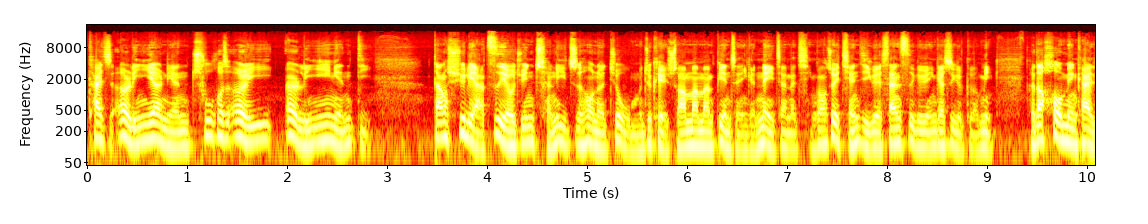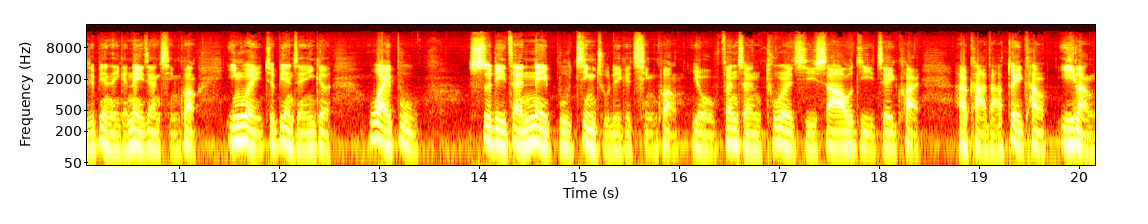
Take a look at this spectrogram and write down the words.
开始，二零一二年初或是二一二零一一年底。当叙利亚自由军成立之后呢，就我们就可以说它慢慢变成一个内战的情况。所以前几个月三四个月应该是一个革命，可到后面开始就变成一个内战情况，因为就变成一个外部势力在内部进驻的一个情况，有分成土耳其、沙乌地这一块，还有卡达对抗伊朗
